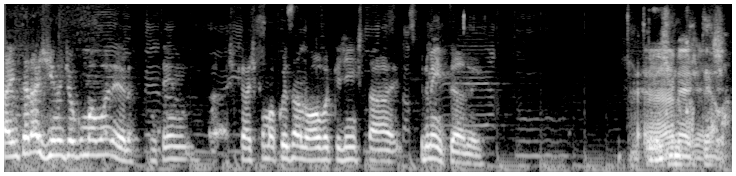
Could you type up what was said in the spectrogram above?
está interagindo de alguma maneira. Não tem, acho que acho que é uma coisa nova que a gente está experimentando aí. É, né, com a gente? tela.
